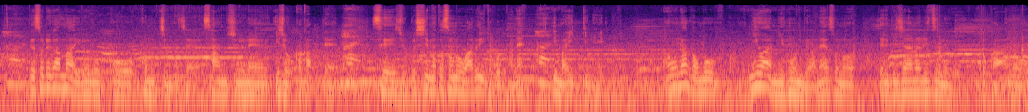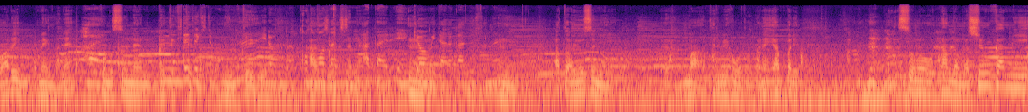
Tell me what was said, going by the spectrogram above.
はい。でそれがまあいろいろこうこのチームたちは30年以上かかってはい。成熟しまたその悪いところがね、はい。今一気に。なんかもうには日本ではねそのテレビジャーナリズムとかの悪い面がね、はい。この数年出てきてる、出てきてますうんっていうねいろんな子供たちに与える影響みたいな感じですよね、うん、あとは要するに、えーまあ、テレビ報道がねやっぱりそのなんだろうな瞬間に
